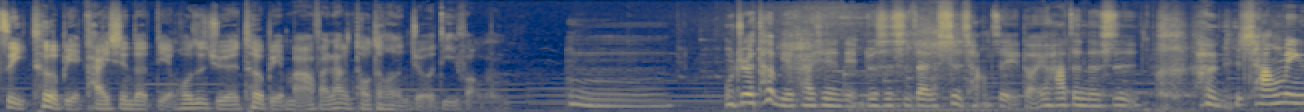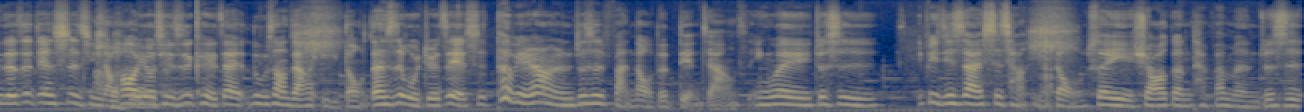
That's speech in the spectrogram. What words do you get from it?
自己特别开心的点，或是觉得特别麻烦让你头疼很久的地方吗？嗯。我觉得特别开心的点就是是在市场这一段，因为它真的是很 长明的这件事情，然后尤其是可以在路上这样移动。但是我觉得这也是特别让人就是烦恼的点，这样子，因为就是毕竟是在市场移动，所以也需要跟摊贩们就是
